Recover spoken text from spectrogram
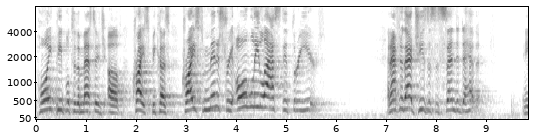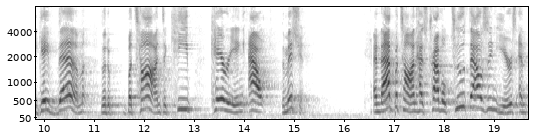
point people to the message of Christ because Christ's ministry only lasted three years. And after that, Jesus ascended to heaven. And he gave them the baton to keep carrying out the mission. And that baton has traveled 2,000 years and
